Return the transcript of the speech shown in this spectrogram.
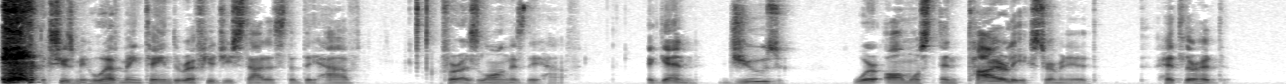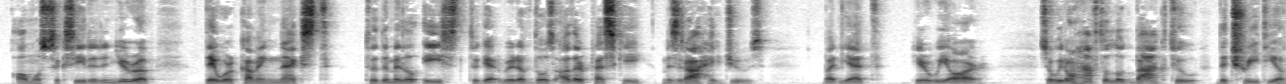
excuse me, who have maintained the refugee status that they have for as long as they have. Again, Jews were almost entirely exterminated. Hitler had almost succeeded in Europe, they were coming next to the Middle East to get rid of those other pesky Mizrahi Jews. But yet, here we are. So we don't have to look back to the Treaty of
